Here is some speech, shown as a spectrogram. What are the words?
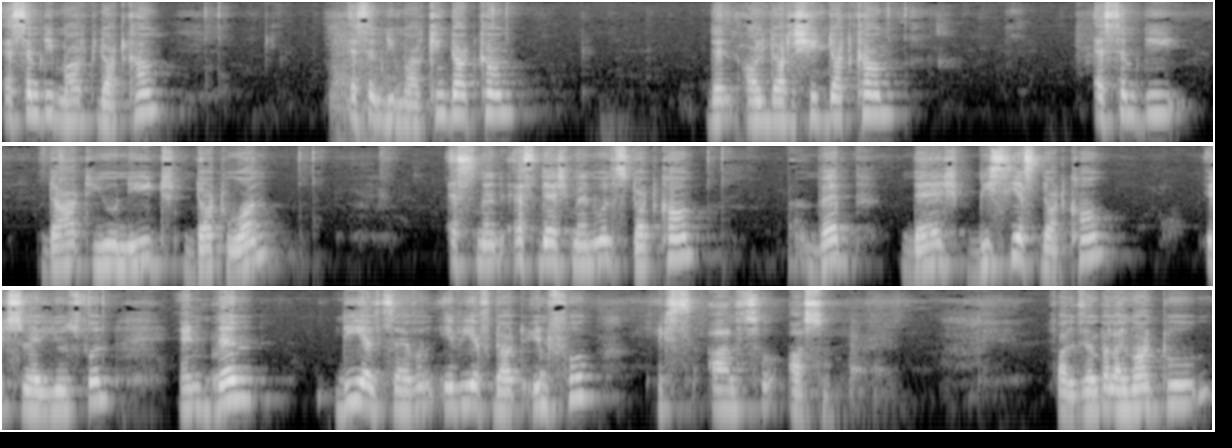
smdmark.com smdmarking.com then alldatasheet.com smd dot you need dot one s-manuals.com web dash bcs.com it's very useful and then dl7 avf.info it's also awesome. For example i want to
